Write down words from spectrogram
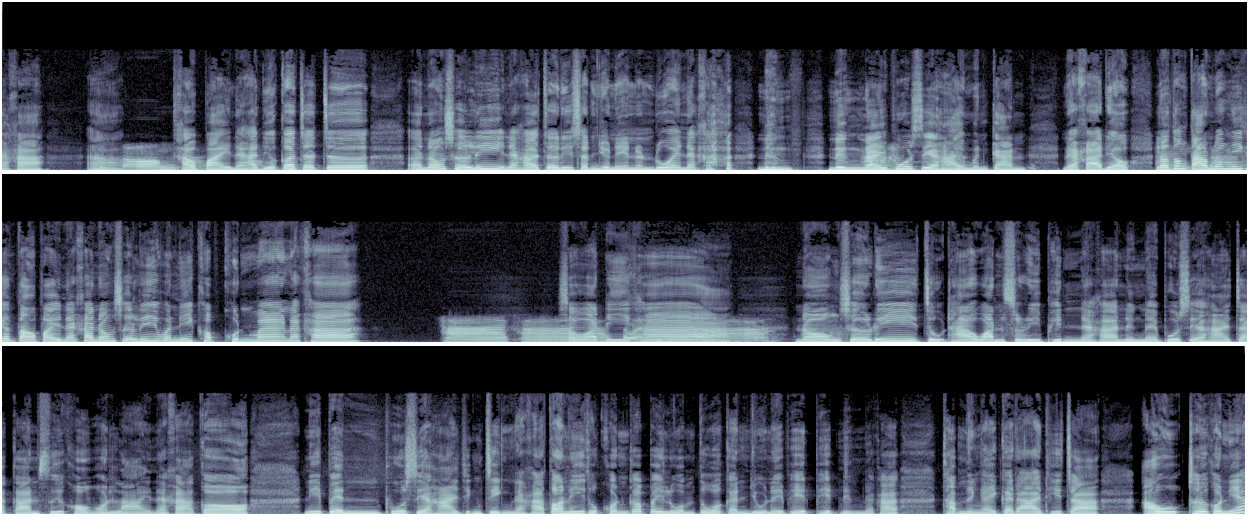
นะคะเข้าไปนะคะ เดี๋ยวก็จะเจอน้องเชอรี่นะคะ เจอดิฉันอยู่ในนั้นด้วยนะคะหนึ่งหนึ่งในผู้เสียหายเหมือนกันนะคะ เดี๋ยวเราต้องตามเรื่องนี้กันต่อไปนะคะ น้องเชอรี่วันนี้ขอบคุณมากนะคะ ค่ะค่ะสวัสดีค่ะ น้องเชอรี่จุทาวันสุริพินนะคะ หนึ่งในผู้เสียหายจากการซื้อของออนไลน์นะคะ ก็นี่เป็นผู้เสียหายจริง ๆ นะคะ ตอนนี้ทุกคนก็ไปรวมตัวกันอยู่ในเพจเพจหนึ่งนะคะทำยังไงก็ได้ที่จะเอาเธอคนนี้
